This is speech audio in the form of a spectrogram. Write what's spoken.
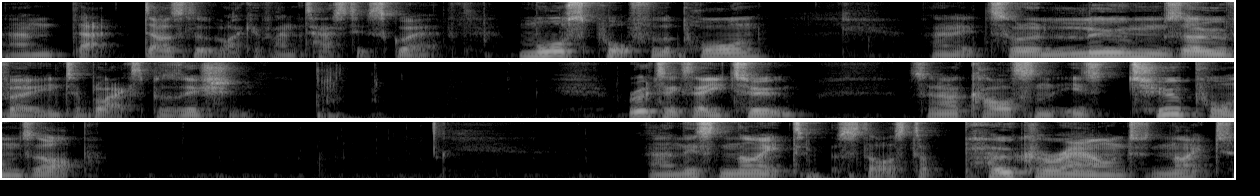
And that does look like a fantastic square. More support for the pawn, and it sort of looms over into black's position. Rook takes a2, so now Carlsen is two pawns up, and this knight starts to poke around, knight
